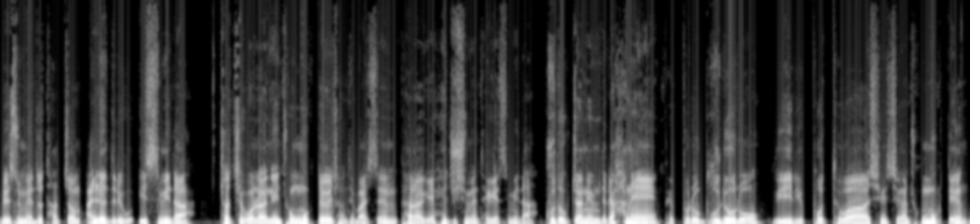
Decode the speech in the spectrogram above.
매수 매도 타점 알려드리고 있습니다. 처치 곤란인 종목들 저한테 말씀 편하게 해주시면 되겠습니다. 구독자님들이 한 해 100% 무료로 위 리포트와 실시간 종목 등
